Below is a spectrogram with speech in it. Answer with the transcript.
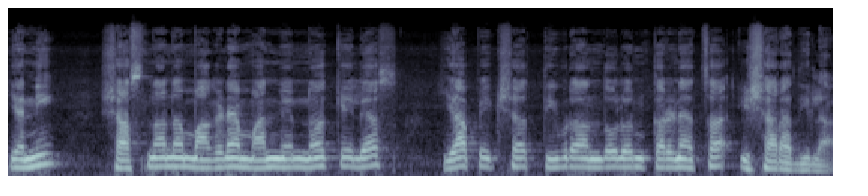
यांनी शासनानं मागण्या मान्य न केल्यास यापेक्षा तीव्र आंदोलन करण्याचा इशारा दिला.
